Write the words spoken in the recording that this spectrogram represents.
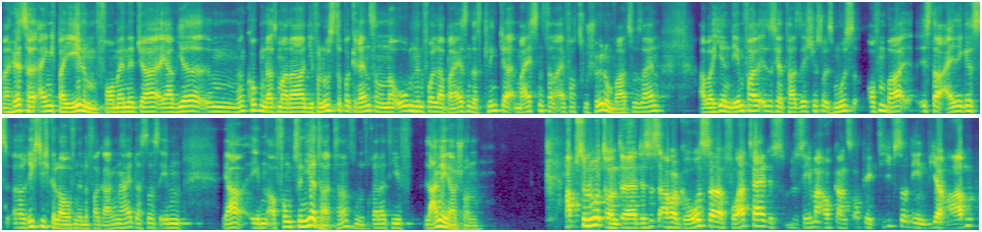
man hört es halt eigentlich bei jedem Fondsmanager, ja, wir ähm, ne, gucken, dass wir da die Verluste begrenzen und nach oben hin voll dabei sind. Das klingt ja meistens dann einfach zu schön, um wahr zu sein. Aber hier in dem Fall ist es ja tatsächlich so, es muss, offenbar ist da einiges äh, richtig gelaufen in der Vergangenheit, dass das eben, ja, eben auch funktioniert hat. Ne? relativ lange ja schon. Absolut. Und äh, das ist auch ein großer Vorteil, das sehen wir auch ganz objektiv so, den wir haben.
